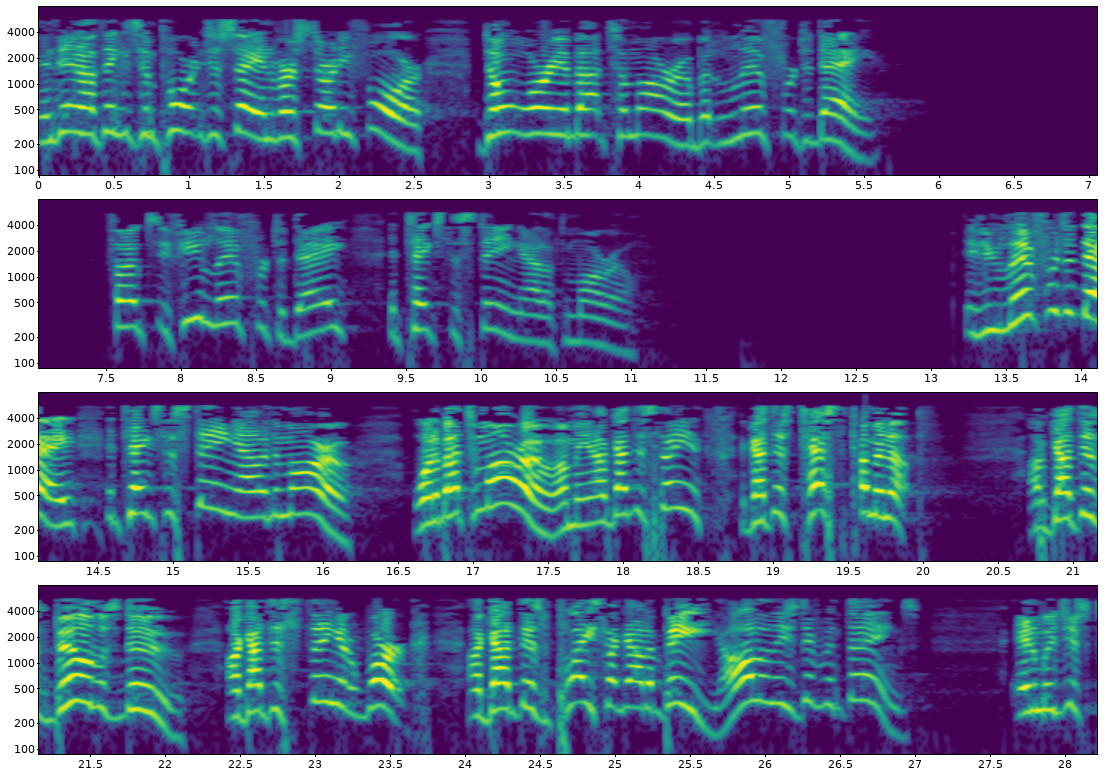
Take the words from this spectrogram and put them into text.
And then I think it's important to say in verse 34, don't worry about tomorrow, but live for today. Folks, if you live for today, it takes the sting out of tomorrow. If you live for today, it takes the sting out of tomorrow. What about tomorrow? I mean, I've got this thing, I've got this test coming up. I've got this bill that's due. I got this thing at work. I got this place I gotta be. All of these different things. And we just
